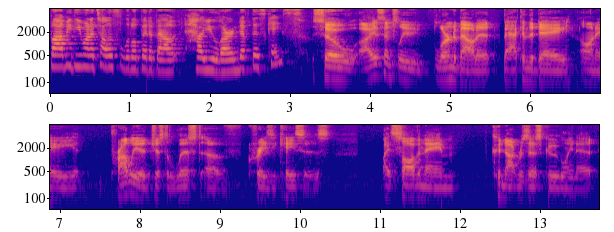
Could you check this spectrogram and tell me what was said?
Bobby, do you want to tell us a little bit about how you learned of this case? So I essentially learned about it back in the day on a probably a, just a list of crazy cases. I saw the name, could not resist googling it,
